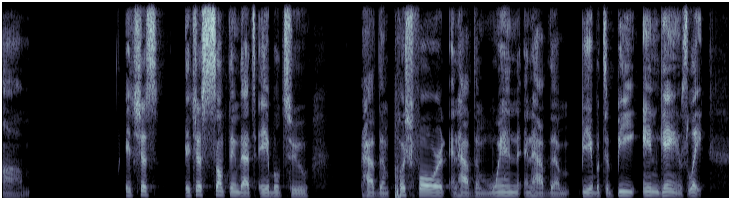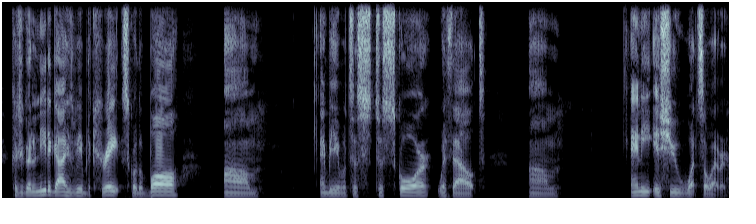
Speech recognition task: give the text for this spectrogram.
Um, it's just it's just something that's able to have them push forward and have them win and have them be able to be in games late because you're going to need a guy who's be able to create, score the ball, um, and be able to to score without um, any issue whatsoever.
